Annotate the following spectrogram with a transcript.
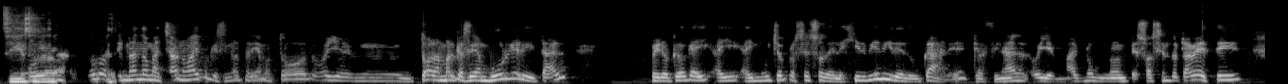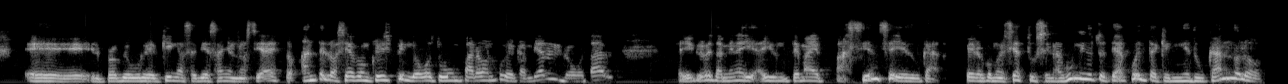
Sí, eso es Todos Fernando Machado no hay porque si no estaríamos todos, oye, mm, todas las marcas de hamburguer y tal, pero creo que hay, hay, hay, mucho proceso de elegir bien y de educar, ¿eh? que al final, oye, Magnum no empezó haciendo travesti, eh, el propio Burger King hace 10 años no hacía esto, antes lo hacía con Crispin, luego tuvo un parón porque cambiaron y luego tal. yo creo que también hay, hay un tema de paciencia y educar, pero como decías tú, si en algún minuto te das cuenta que ni educándolo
